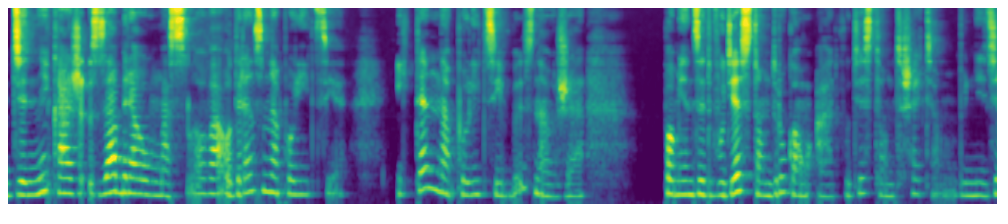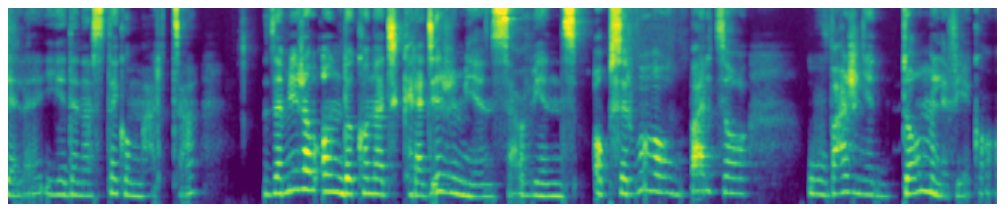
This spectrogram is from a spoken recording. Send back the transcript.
Dziennikarz zabrał Maslowa od razu na policję i ten na policji wyznał, że pomiędzy 22 a 23 w niedzielę 11 marca zamierzał on dokonać kradzieży mięsa, więc obserwował bardzo uważnie dom Lewiego.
